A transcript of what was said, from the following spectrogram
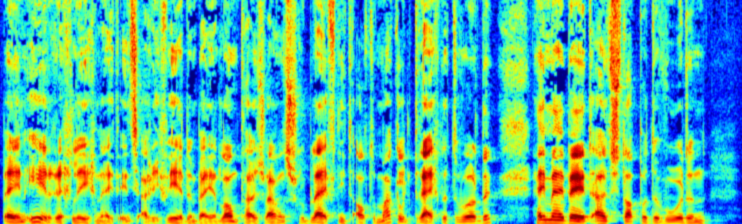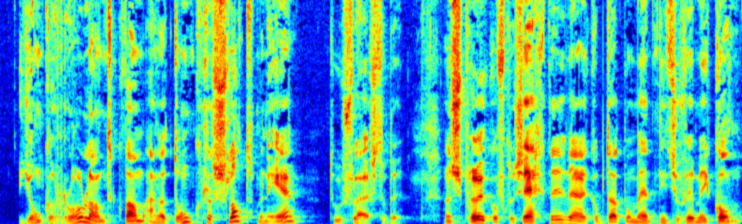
bij een eerdere gelegenheid eens arriveerden bij een landhuis waar ons verblijf niet al te makkelijk dreigde te worden, hij mij bij het uitstappen de woorden Jonker Roland kwam aan het donkere slot, meneer, toefluisterde. Een spreuk of gezegde waar ik op dat moment niet zoveel mee kon.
